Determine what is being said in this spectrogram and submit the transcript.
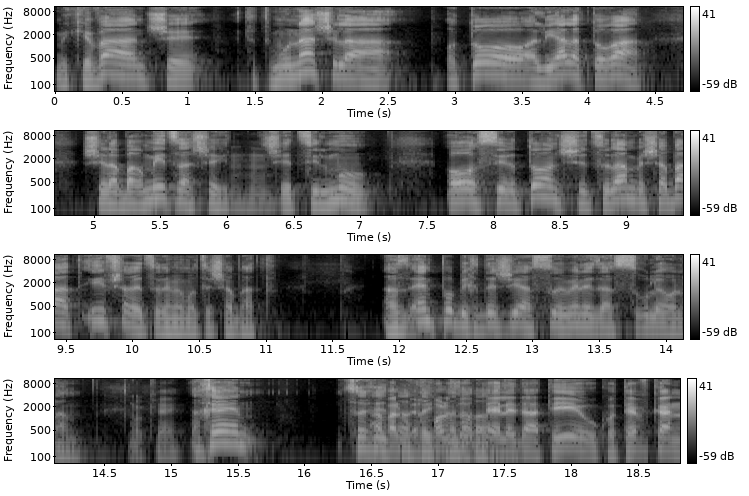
מכיוון שאת התמונה של ה- אותו עלייה לתורה של הבר מצווה ש... שצילמו, או סרטון שצולם בשבת, אי אפשר לצלם במוצאי שבת. אז אין פה בכדי שיעשו, ממילא זה אסור לעולם. אוקיי. לכן, צריך אבל להתרחק בכל מהדבר זאת, הזה. אה, לדעתי, הוא כותב כאן,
